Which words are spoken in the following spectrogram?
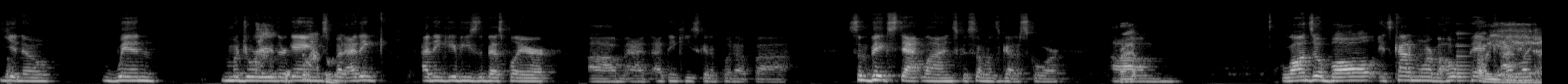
you know, win majority of their games, but I think I think if he's the best player, um, I, I think he's going to put up uh, some big stat lines because someone's got to score. Right. Um, Lonzo Ball, it's kind of more of a hope pick. Oh, yeah, I like yeah.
